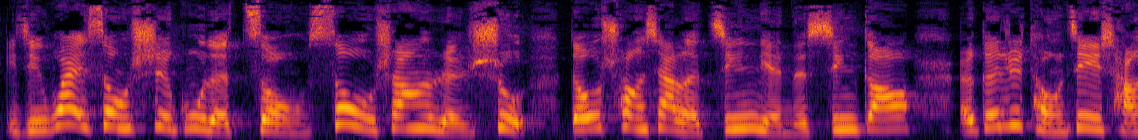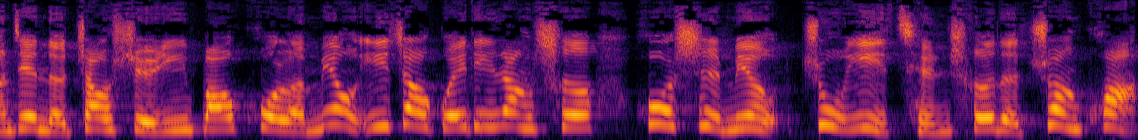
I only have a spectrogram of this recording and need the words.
以及外送事故的总受伤人数，都创下了今年的新高。而根据统计，常见的肇事原因包括。或了没有依照规定让车，或是没有注意前车的状况，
